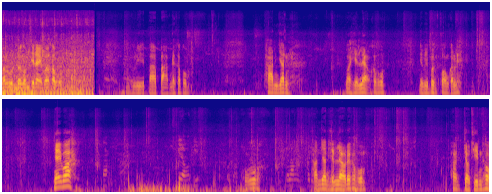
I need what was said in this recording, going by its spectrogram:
มาลุ้นด้วยผมสิได้บ่ครับผมดูดีปลาปามนะครับผม ผ่านยัน ว่าเห็นแล้วครับผม เดี๋ยวไปเบิ่งฟอร์มกันเลยใหญ่ปะเดี๋ยวเมื่อกี้โอ้ กำลังเป็นพันยันเห็นแล้วเด้วยครับผมพันเจ้าทินเขา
